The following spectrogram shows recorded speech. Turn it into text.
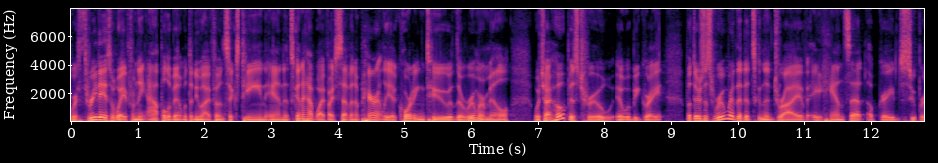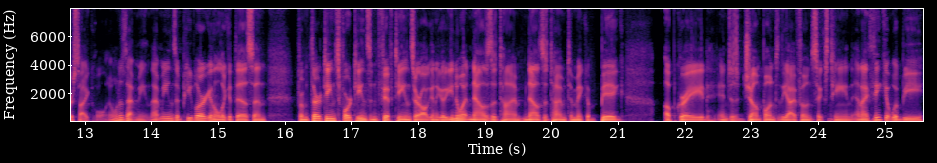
We're three days away from the Apple event with the new iPhone 16, and it's going to have Wi Fi 7, apparently, according to the rumor mill, which I hope is true. It would be great. But there's this rumor that it's going to drive a handset upgrade super cycle. And what does that mean? That means that people are going to look at this and from 13s, 14s, and 15s, they're all going to go, you know what? Now's the time. Now's the time to make a big upgrade and just jump onto the iPhone 16. And I think it would be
